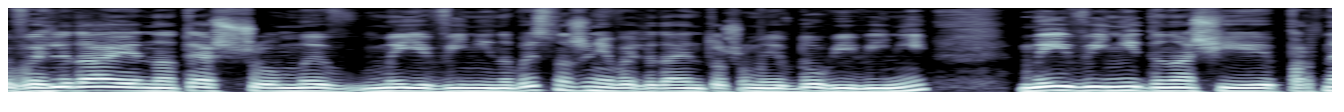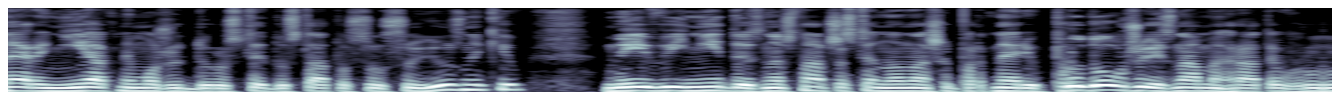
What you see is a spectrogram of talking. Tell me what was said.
виглядає на те, що ми, ми є в війні на виснаження, виглядає на те, що ми є в довгій війні. Ми є в війні, де наші партнери ніяк не можуть дорости до статусу союзників. Ми є в війні, де значна частина наших партнерів продовжує з нами грати в гру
